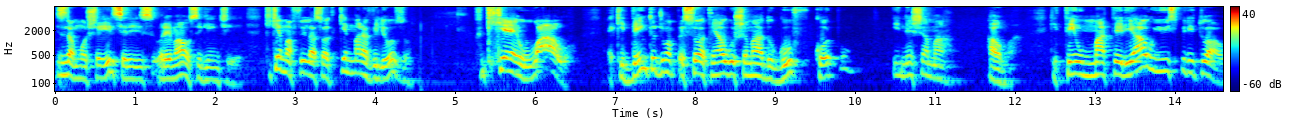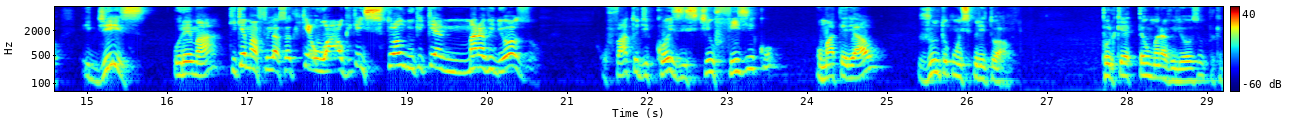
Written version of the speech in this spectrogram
Diz Moshe Irseris, o Rema, o seguinte, o que é Mafilasot? O que é maravilhoso? O que é uau? É que dentro de uma pessoa tem algo chamado Guf, corpo, e Neshama, alma que tem o material e o espiritual. E diz o Rema, o que, que é mafilação, o que, que é uau, o que, que é estrondo, o que, que é maravilhoso? O fato de coexistir o físico, o material, junto com o espiritual. Por que é tão maravilhoso? Porque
